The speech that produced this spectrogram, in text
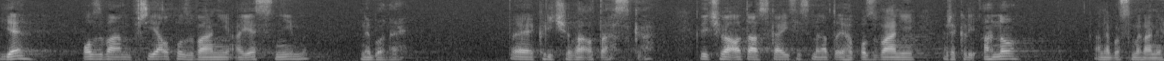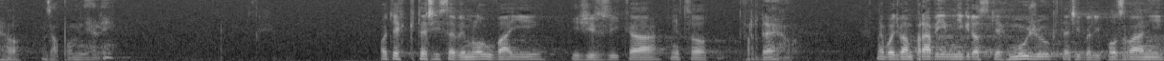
je pozván, přijal pozvání a je s ním, nebo ne? To je klíčová otázka. Klíčová otázka, jestli jsme na to jeho pozvání řekli ano, anebo jsme na něho zapomněli. O těch, kteří se vymlouvají, Ježíš říká něco tvrdého. Neboť vám pravím, nikdo z těch mužů, kteří byli pozváni,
